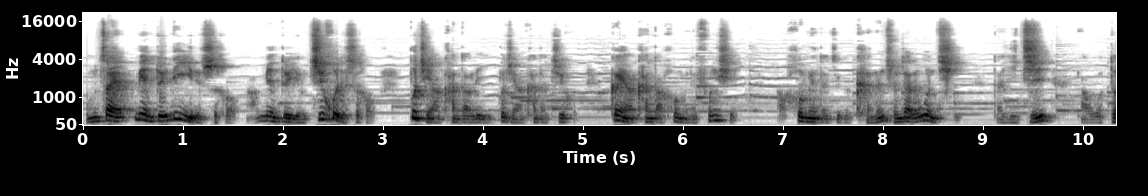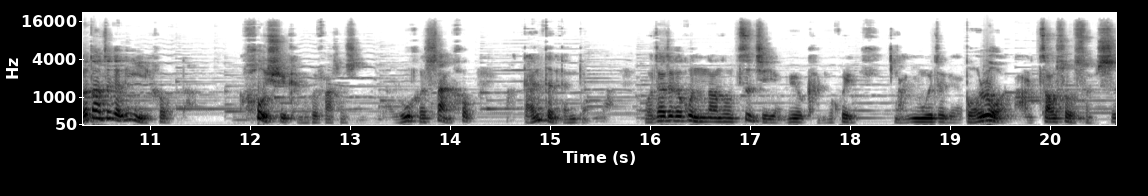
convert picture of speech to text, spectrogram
我们在面对利益的时候啊，面对有机会的时候，不仅要看到利益，不仅要看到机会，更要看到后面的风险啊，后面的这个可能存在的问题啊，以及啊，我得到这个利益以后啊，后续可能会发生什么，如何善后啊，等等等等，我在这个过程当中自己有没有可能会啊，因为这个薄弱而遭受损失，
